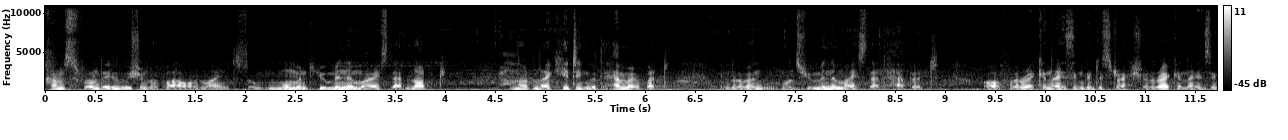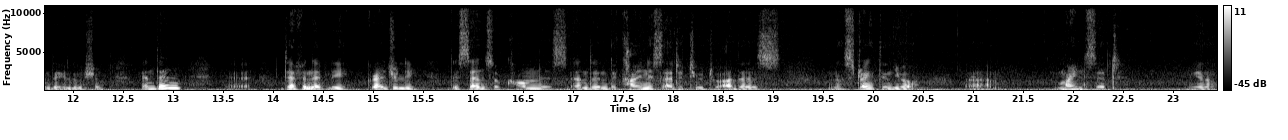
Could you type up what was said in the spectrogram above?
comes from the illusion of our own mind. So moment you minimize that, not not like hitting with a hammer, but you know when once you minimize that habit of uh, recognizing the distraction, recognizing the illusion, and then uh, definitely gradually the sense of calmness and then the kindness attitude to others, you know, strengthen your um, mindset. You know,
